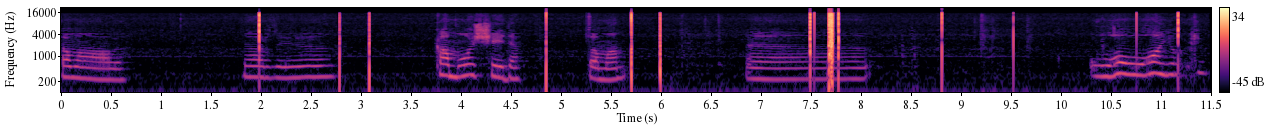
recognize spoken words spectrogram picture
Tamam abi. Nerede? Tam o şeyde. Tamam. Ee... Oha oha yakayım.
